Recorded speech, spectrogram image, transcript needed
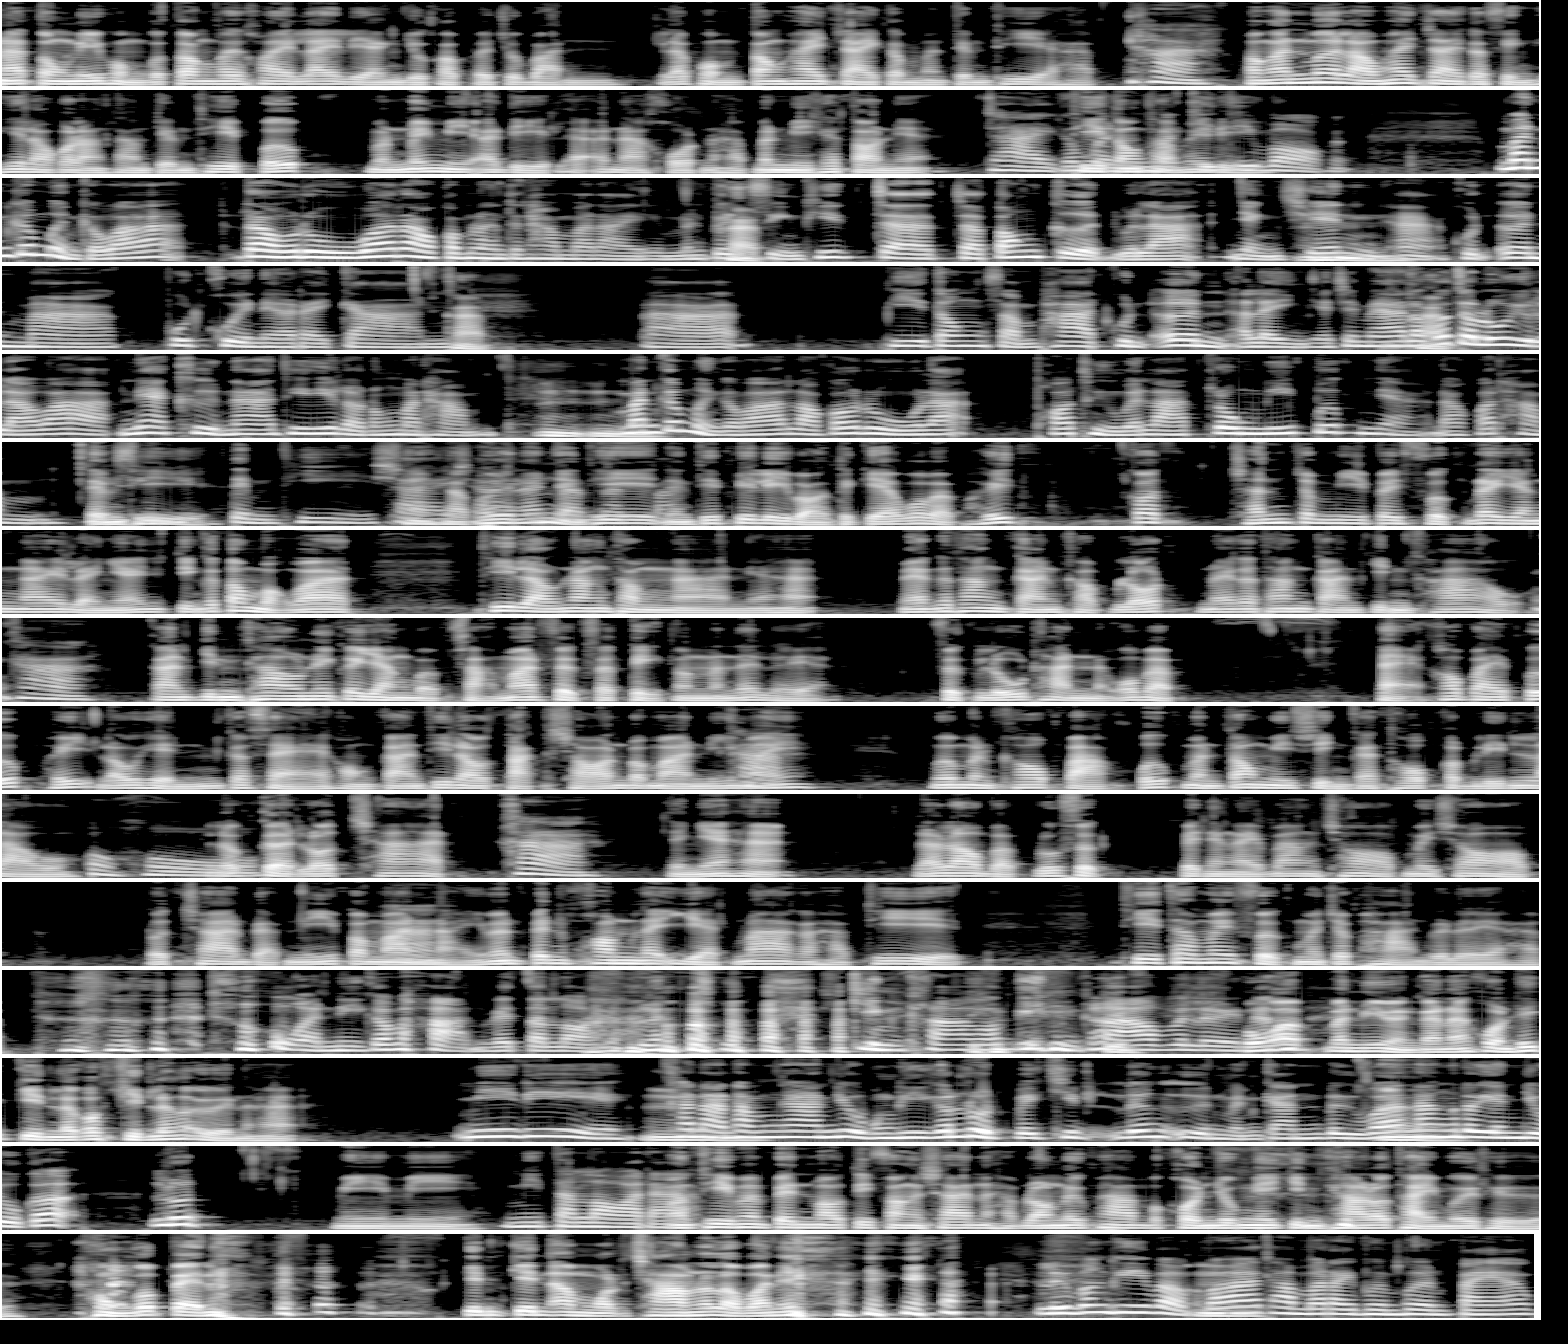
ณตรงนี้ผมก็ต้องค่อยๆไล่เรียงอยู่กับปัจจุบัน แล้วผมต้องให้ใจกับมันเต็มที่อะครับค่ะเพราะงั้นเมื่อเราให้ใจกับสิ่งที่เรากำลังทำเต็มที่ปุ๊บมันไม่มีอดีตและอนาคตนะครับมันมีแค่ตอนเนี้ยใช่ก็เหที่มือนต้องทำเมื่อให้กี้ดีที่บอก มันก็เหมือนกับว่าเรารู้ว่าเรากำลังจะทำอะไร มันเป็นครับสิ่งที่จะจะต้องเกิดอยู่ละ อย่างเช่นอืมอะคุณเอิญมาพูดคุยในรายการครับอ่า พี่ต้องสัมภาษณ์คุณเอิญอะไรอย่างเงี้ยใช่ไหมครับเราก็จะรู้อยู่แล้วว่าเนี่ยคือหน้าที่ที่เราต้องมาทำอืๆมันก็เหมือนกับว่าเราก็รู้ละพอถึงเวลาตรงนี้ปุ๊บเนี่ยเราก็ทำเต็มที่ในสิ่งเต็มที่ใช่ใช่ครับเพราะฉะนั้นอย่างที่แบบอย่างที่พี่ลีบอกตะเกียบว่าแบบเฮ้ยก็ฉันจะมีไปฝึกได้ยังไงอะไรเงี้ยจริงๆก็ต้องบอกว่าที่เรานั่งทำงานเนี่ยฮะแม้กระทั่งการขับรถแม้กระทั่งการกินข้าวค่ะการกินข้าวนี่ก็ยังแบบสามารถฝึกสติตอนนั้นได้เลยอะฝึกรู้ทันอะว่าแบบ แตะเข้าไปปุ๊บเฮ้ยเราเห็นกระแสของการที่เราตักช้อนประมาณนี้ไหมค่ะ เมื่อมันเข้าปากปุ๊บมันต้องมีสิ่งกระทบกับลิ้นเราโอ้โหแล้วเกิดรสชาติค่ะ อย่างเงี้ยฮะ แล้วเราแบบรู้สึกเป็นยังไงบ้างชอบไม่ชอบ รสชาติแบบนี้ประมาณค่ะไหน มันเป็นความละเอียดมากอะครับที่ที่ถ้าไม่ฝึกมันจะผ่านไปเลยอะครับ วันนี้ก็ผ่านไปตลอดเลยกินข้าวก็กินข้าวไปเลยเพราะนะว่ามันมีเหมือนกันนะคนที่กินแล้วก็คิดเรื่องอื่นนะฮะมีดิอืมขณะทำงานอยู่บางทีก็หลุดไปคิดเรื่องอื่นเหมือนกัน หรือว่าอ่านั่นั่งเรียนอยู่ก็หลุด มีมีมีตลอดอะบางทีมันเป็นมัลติฟังชันนะครับ ลองนึกภาพคนยุคนี้กินข้าวแล้วถ่ายมือถือ ผมก็เป็นกินกินเอาหมดชามแล้วเหรอวะเนี่ยหรือบางทีแบบอืมว่าทำอะไรเพลินๆไปเอา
